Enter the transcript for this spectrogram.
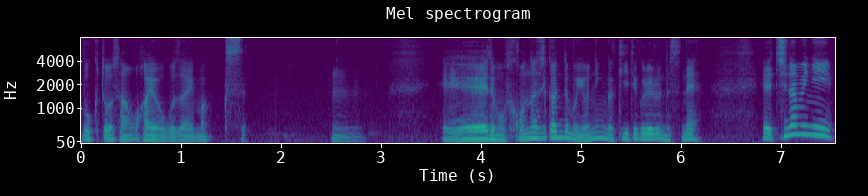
木刀さんおはようございます。うん。えー、でもこんな時間でも4人が聞いてくれるんですね、えーちなみに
